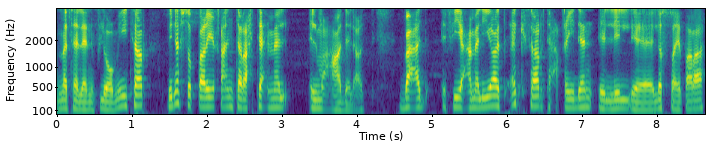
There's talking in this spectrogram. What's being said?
مثلا flow meter بنفس الطريقة انت راح تعمل المعادلات. بعد في عمليات أكثر تعقيدا للسيطرة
